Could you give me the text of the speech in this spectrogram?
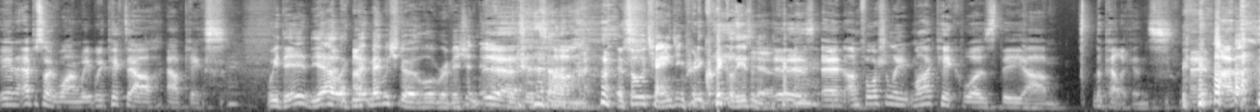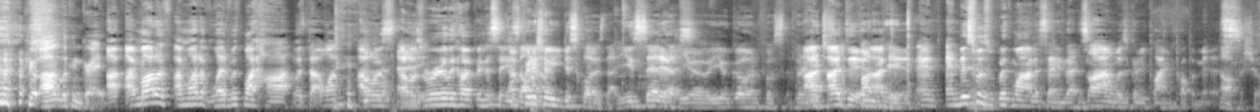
In episode one, we, we picked our, our picks. We did, yeah. Like ma- maybe we should do a little revision now. Yeah. 'cause It's, um, it's all changing pretty quickly, isn't it? It is, and unfortunately, my pick was the um, the Pelicans. And I, Who aren't looking great. I, I might have I might have led with my heart with that one. I was I was really hoping to see. I'm Zion. pretty sure you disclosed that. You said Yes. that you're you're going for, for an I, int- I a did, fun I pick. did, and and this was with my understanding that Zion was going to be playing proper minutes. Oh, for sure,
